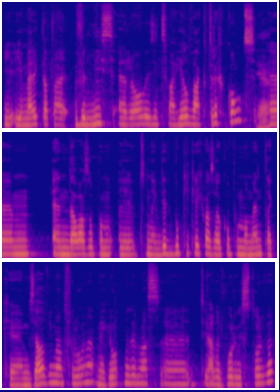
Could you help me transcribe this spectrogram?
je, je merkt dat dat verlies en rouw is iets wat heel vaak terugkomt. Ja. Um, en dat was op een, allee, toen ik dit boekje kreeg, was dat ook op een moment dat ik um, zelf iemand verloren had. Mijn grootmoeder was uh, het jaar ervoor gestorven.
